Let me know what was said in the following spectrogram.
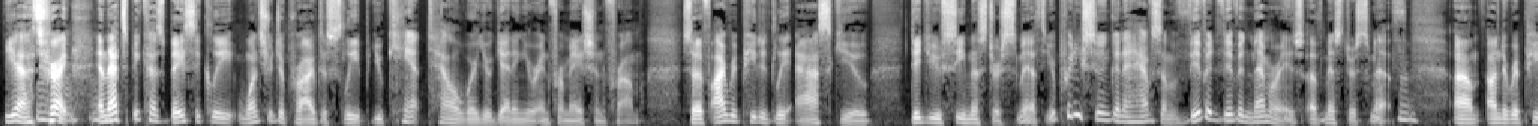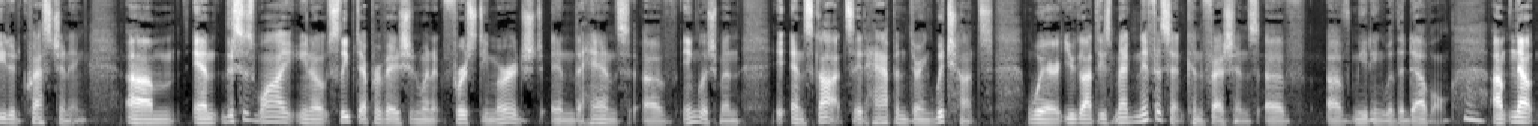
Yeah, that's Mm-hmm, right. And that's because basically, once you're deprived of sleep, you can't tell where you're getting your information from. So if I repeatedly ask you, did you see Mr. Smith? You're pretty soon going to have some vivid, vivid memories of Mr. Smith um, under repeated questioning. Um, and this is why, you know, sleep deprivation, when it first emerged in the hands of Englishmen and Scots, it happened during witch hunts where you got these magnificent confessions of of meeting with the devil. Um, now,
